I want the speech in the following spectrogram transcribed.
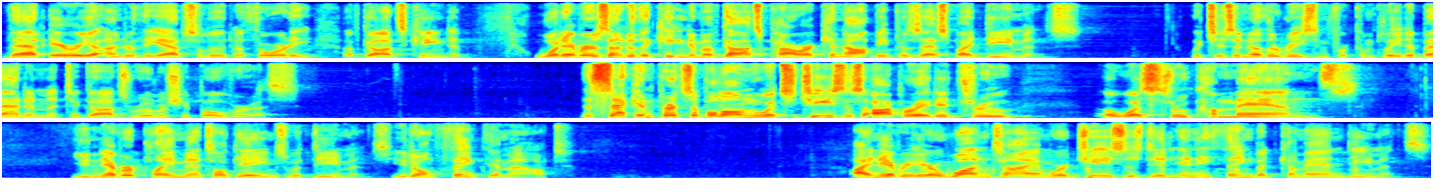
that area under the absolute authority of God's kingdom. Whatever is under the kingdom of God's power cannot be possessed by demons, which is another reason for complete abandonment to God's rulership over us. The second principle on which Jesus operated through uh, was through commands. You never play mental games with demons. You don't think them out. I never hear one time where Jesus did anything but command demons.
